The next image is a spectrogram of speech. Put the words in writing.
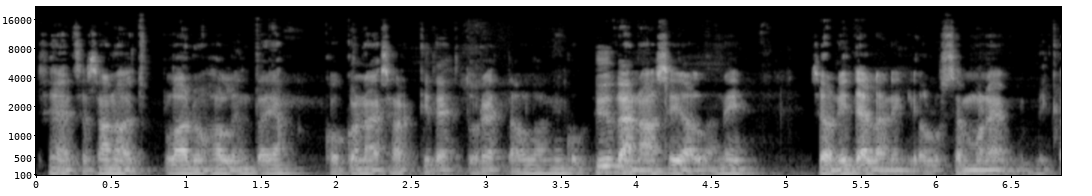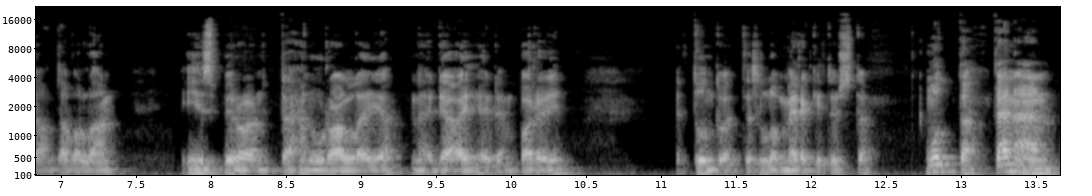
Se, että sä sanoit laadunhallinta ja kokonaisarkkitehtuuri, että ollaan niin hyvän asialla, niin se on itsellänikin ollut semmoinen, mikä on tavallaan inspiroinut tähän uralle ja näiden aiheiden pariin. Et tuntuu, että sillä on merkitystä. Mutta tänään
